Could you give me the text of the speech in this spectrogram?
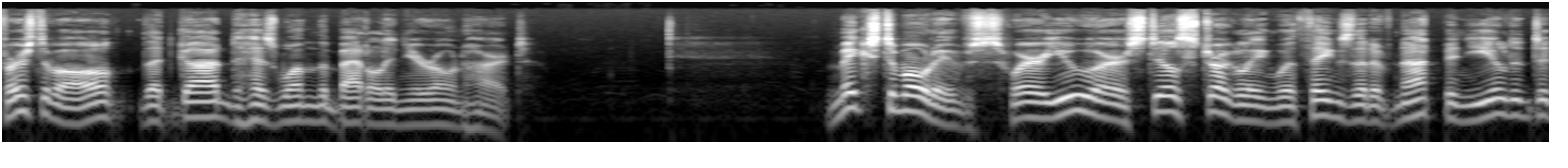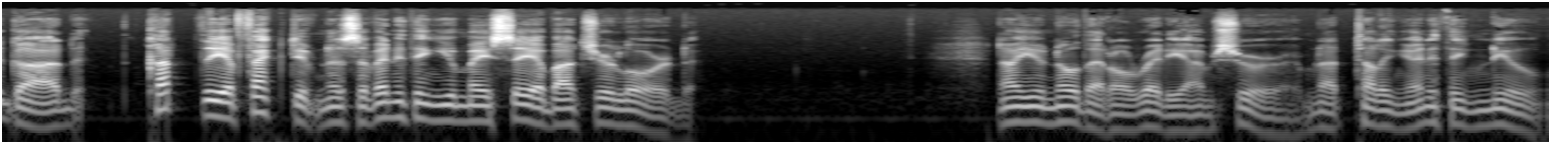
First of all, that God has won the battle in your own heart. Mixed motives, where you are still struggling with things that have not been yielded to God, cut the effectiveness of anything you may say about your Lord. Now you know that already, I'm sure. I'm not telling you anything new.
